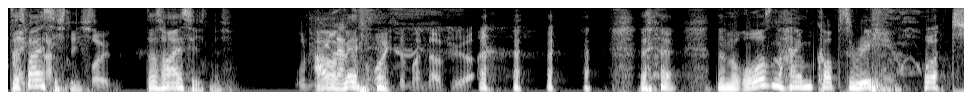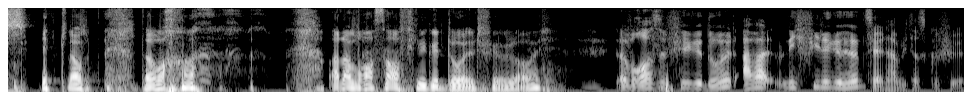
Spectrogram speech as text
Das weiß ich nicht. Folgen? Das weiß ich nicht. Und wie Aber lange wenn- bräuchte man dafür? Ein Rosenheim Cops Rewatch. Ich glaube, da, brauch- oh, da brauchst du auch viel Geduld für, glaube ich. Da brauchst du viel Geduld, aber nicht viele Gehirnzellen, habe ich das Gefühl.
